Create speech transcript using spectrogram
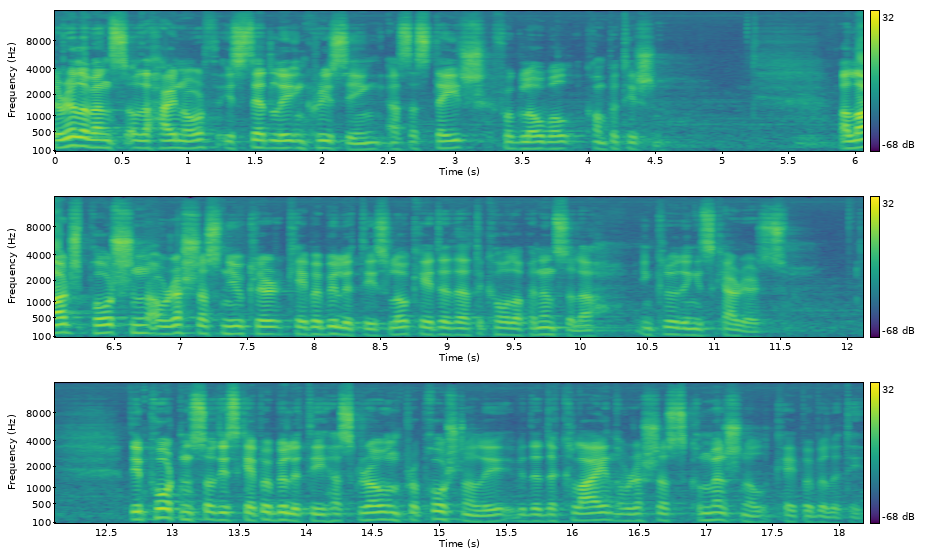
The relevance of the High North is steadily increasing as a stage for global competition. A large portion of Russia's nuclear capability is located at the Kola Peninsula, including its carriers. The importance of this capability has grown proportionally with the decline of Russia's conventional capability.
